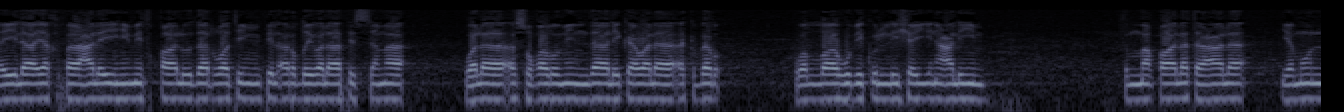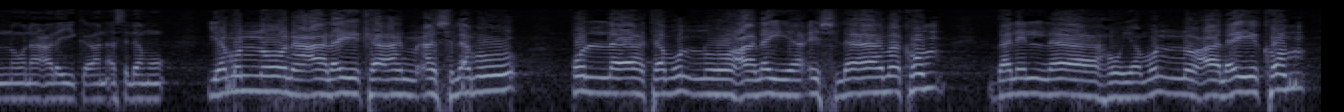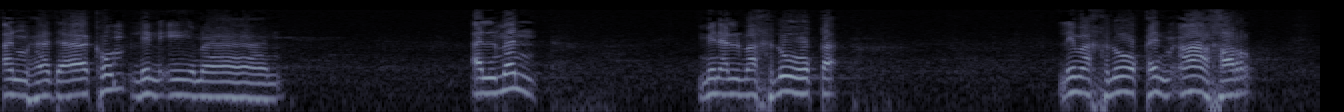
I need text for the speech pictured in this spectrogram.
أي لا يخفى عليه مثقال ذرة في الأرض ولا في السماء ولا أصغر من ذلك ولا أكبر. والله بكل شيء عليم. ثم قال تعالى يمنون عليك أن أسلموا. يمنون عليك أن أسلموا. قل لا تمنوا علي إسلامكم بل الله يمن عليكم أن هداكم للإيمان. المن من المخلوق لمخلوق آخر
